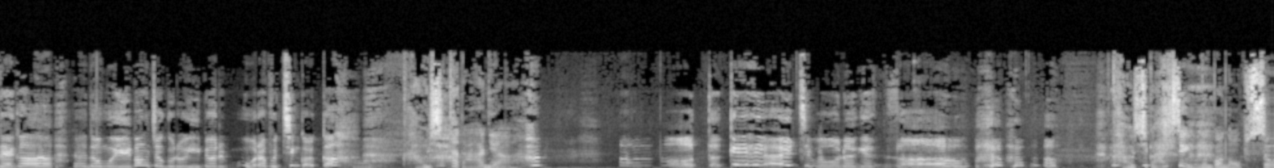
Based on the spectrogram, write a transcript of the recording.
내가 너무 일방적으로 이별을 몰아붙인 걸까? 가을씨 탓 아니야. 어떻게 해야 할지 모르겠어. 가을 씨가 할 수 있는 건 없어.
